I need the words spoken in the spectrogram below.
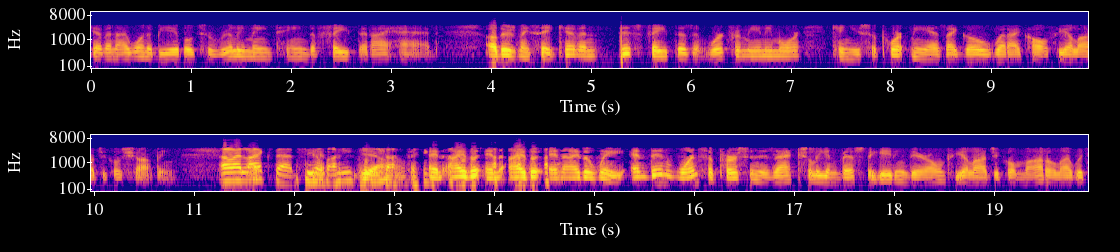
Kevin, I want to be able to really maintain the faith that I had. Others may say, Kevin, this faith doesn't work for me anymore. Can you support me as I go what I call theological shopping? Oh, I like I, that theological yeah. shopping. and either and either and either way. And then once a person is actually investigating their own theological model, I would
